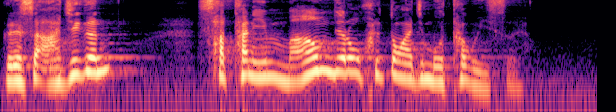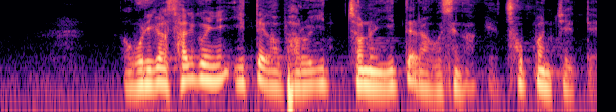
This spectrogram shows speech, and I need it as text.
그래서 아직은 사탄이 마음대로 활동하지 못하고 있어요. 우리가 살고 있는 이때가 바로 이, 저는 이때라고 생각해요. 첫 번째 때.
